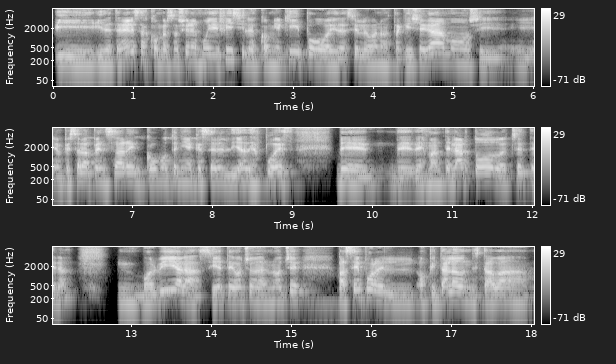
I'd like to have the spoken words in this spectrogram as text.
Y, de tener esas conversaciones muy difíciles con mi equipo y decirle, bueno, hasta aquí llegamos y, y empezar a pensar en cómo tenía que ser el día después de, desmantelar todo, etc. Volví a las 7, 8 de la noche, pasé por el hospital a donde estaba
